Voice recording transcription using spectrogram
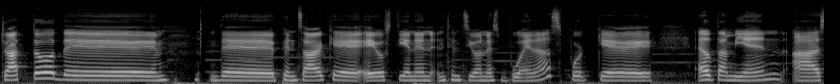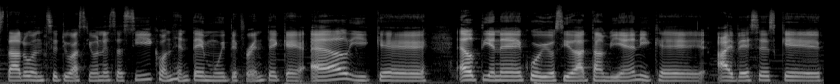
trató de, de pensar que ellos tienen intenciones buenas porque él también ha estado en situaciones así con gente muy diferente que él y que él tiene curiosidad también y que hay veces que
